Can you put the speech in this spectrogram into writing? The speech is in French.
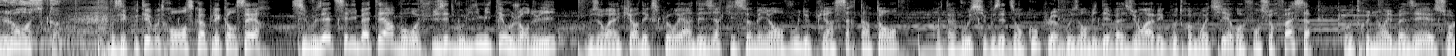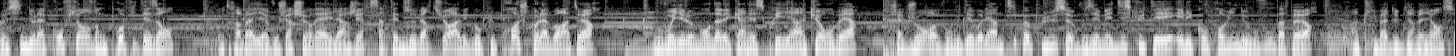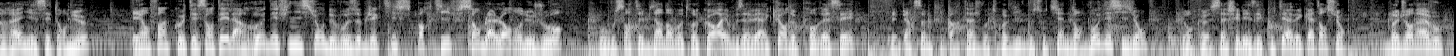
L'horoscope. Vous écoutez votre horoscope les cancers Si vous êtes célibataire, vous refusez de vous limiter aujourd'hui. Vous aurez à cœur d'explorer un désir qui sommeille en vous depuis un certain temps. Quant à vous, si vous êtes en couple, vos envies d'évasion avec votre moitié refont surface. Votre union est basée sur le signe de la confiance, donc profitez-en. Au travail, vous chercherez à élargir certaines ouvertures avec vos plus proches collaborateurs. Vous voyez le monde avec un esprit et un cœur ouvert. Chaque jour, vous vous dévoilez un petit peu plus, vous aimez discuter et les compromis ne vous font pas peur. Un climat de bienveillance règne et c'est tant mieux. Et enfin, côté santé, la redéfinition de vos objectifs sportifs semble à l'ordre du jour. Vous vous sentez bien dans votre corps et vous avez à cœur de progresser. Les personnes qui partagent votre vie vous soutiennent dans vos décisions, donc euh, sachez les écouter avec attention. Bonne journée à vous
